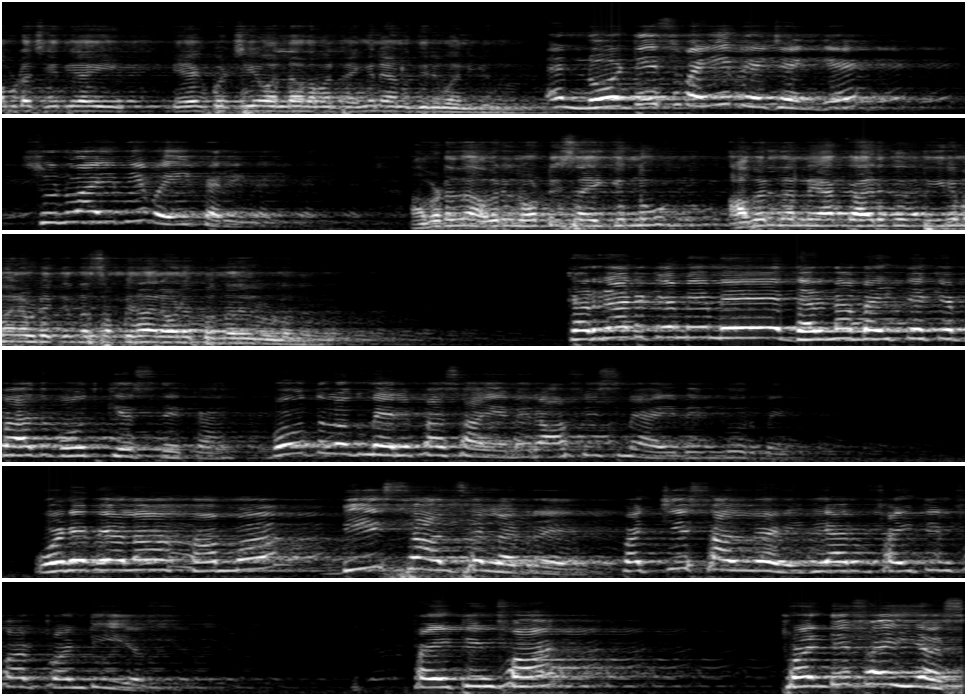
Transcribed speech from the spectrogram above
അവിടെ ശരിയായി ഏകപക്ഷീയമല്ലാതെ മറ്റെങ്ങനെയാണ് തീരുമാനിക്കുന്നത്? നോട്ടീസ് വഴി സുൺവായി വഴി കരേങ്ക അവിടെ നിന്ന് അവർ നോട്ടീസ് അയക്കുന്നു അവർ തന്നെ ആ കാര്യത്തിൽ തീരുമാനമെടുക്കുന്ന സംവിധാനമാണ് ഇപ്പോൾ നിലവിലുള്ളത് कर्नाटक में मैं धरना बैठने के बाद बहुत केस देखा बहुत लोग मेरे पास आए मेरे ऑफिस में आए बेंगलुरु में उन्हें बोला हम 20 साल से लड़ रहे हैं 25 साल लड़े we are fighting for 20 years fighting for 25 years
